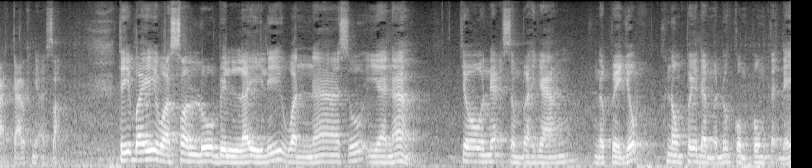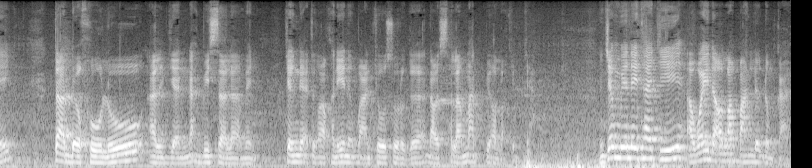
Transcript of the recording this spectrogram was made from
កាត់កាល់គ្នាឲ្យសោះទី3វ៉ាសលូប៊ីលឡៃលីវ៉ានណាស៊ូយ៉ាណាមចូលអ្នកសម្បះយ៉ាង នៅពេលយប់ក្នុងពេលដែលមនុស្សកំពុងតែដេកតាដខូលូអលយ៉ាណាប៊ីសាឡាមីនចឹងអ្នកទាំងអស់គ្នានឹងបានចូលសូរហ្គើដោយស្លាម៉ាត់ពីអល់ឡោះជាម្ចាស់អញ្ចឹងមានន័យថាជាអ្វីដែលអល់ឡោះបានលើកដំកើង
